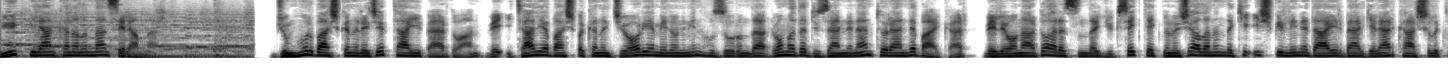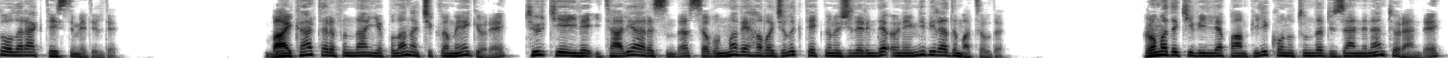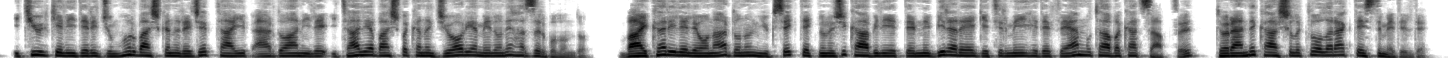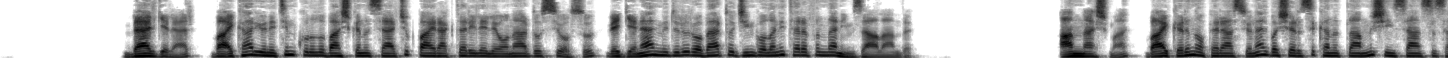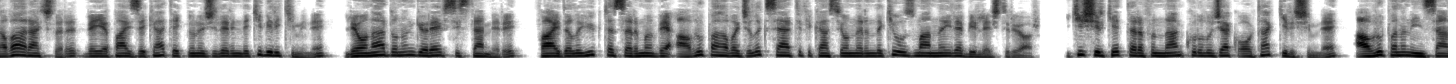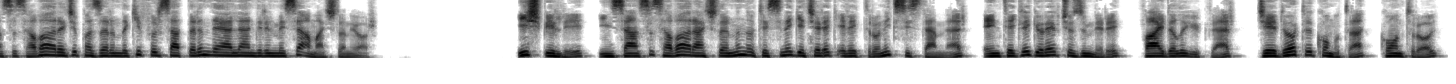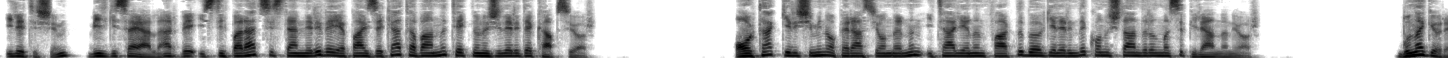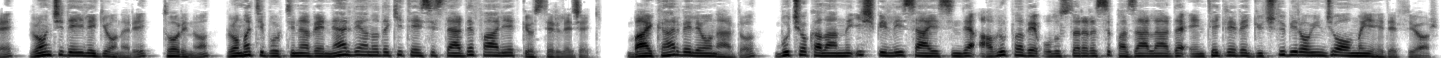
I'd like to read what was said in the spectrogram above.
Büyük Plan kanalından selamlar. Cumhurbaşkanı Recep Tayyip Erdoğan ve İtalya Başbakanı Giorgia Meloni'nin huzurunda Roma'da düzenlenen törende Baykar ve Leonardo arasında yüksek teknoloji alanındaki işbirliğine dair belgeler karşılıklı olarak teslim edildi. Baykar tarafından yapılan açıklamaya göre, Türkiye ile İtalya arasında savunma ve havacılık teknolojilerinde önemli bir adım atıldı. Roma'daki Villa Pampili konutunda düzenlenen törende, iki ülke lideri Cumhurbaşkanı Recep Tayyip Erdoğan ile İtalya Başbakanı Giorgia Meloni hazır bulundu. Baykar ile Leonardo'nun yüksek teknoloji kabiliyetlerini bir araya getirmeyi hedefleyen mutabakat saptı, törende karşılıklı olarak teslim edildi. Belgeler, Baykar Yönetim Kurulu Başkanı Selçuk Bayraktar ile Leonardo CEO'su ve Genel Müdürü Roberto Cingolani tarafından imzalandı. Anlaşma, Baykar'ın operasyonel başarısı kanıtlanmış insansız hava araçları ve yapay zeka teknolojilerindeki birikimini, Leonardo'nun görev sistemleri, faydalı yük tasarımı ve Avrupa havacılık sertifikasyonlarındaki uzmanlığıyla birleştiriyor. İki şirket tarafından kurulacak ortak girişimle, Avrupa'nın insansız hava aracı pazarındaki fırsatların değerlendirilmesi amaçlanıyor. İşbirliği, insansız hava araçlarının ötesine geçerek elektronik sistemler, entegre görev çözümleri, faydalı yükler, C4I komuta, kontrol, iletişim, bilgisayarlar ve istihbarat sistemleri ve yapay zeka tabanlı teknolojileri de kapsıyor. Ortak girişimin operasyonlarının İtalya'nın farklı bölgelerinde konuşlandırılması planlanıyor. Buna göre, Ronchi dei Legionari, Torino, Roma Tiburtina ve Nerviano'daki tesislerde faaliyet gösterilecek. Baykar ve Leonardo, bu çok alanlı işbirliği sayesinde Avrupa ve uluslararası pazarlarda entegre ve güçlü bir oyuncu olmayı hedefliyor.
